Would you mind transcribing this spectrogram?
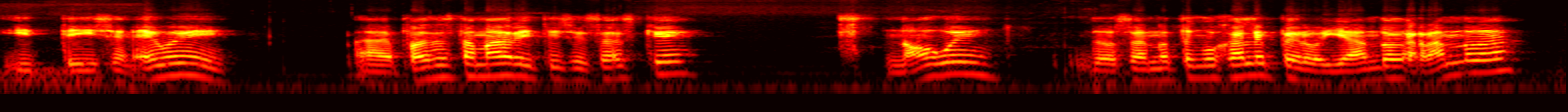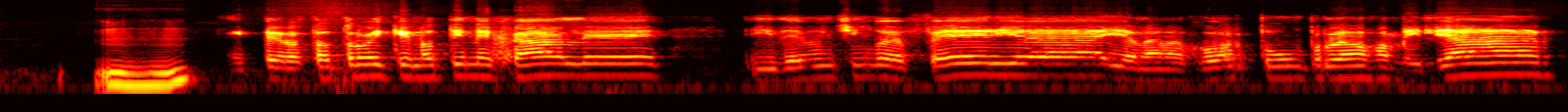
Y te dicen, eh, güey, ah, pasa esta madre. Y te dice, ¿sabes qué? No, güey. O sea, no tengo jale, pero ya ando agarrando, ¿verdad? Y- pero está otro güey que no tiene jale y debe un chingo de feria y a lo mejor tuvo un problema familiar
